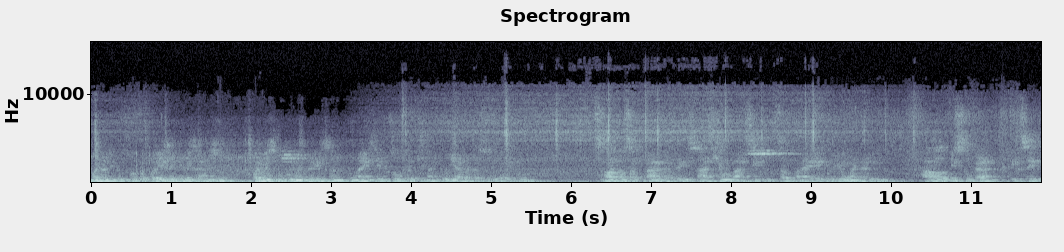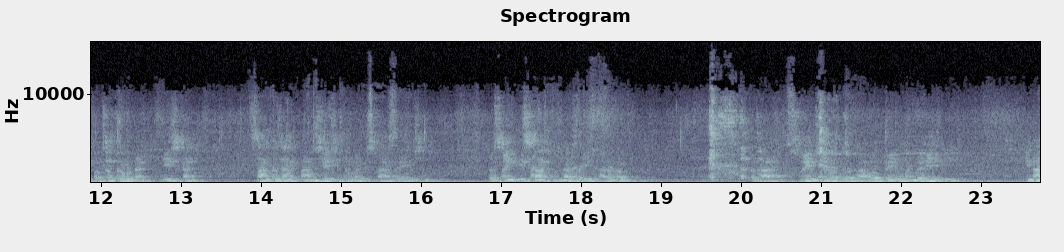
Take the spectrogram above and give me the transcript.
मण्डलीको पूर्व परिचय दिन चाहन्छु परमेश्वरको मण्डली सन् उन्नाइस सय चौसठीमा कोरियाबाट सुरु भएको छ दशक पार गर्दै साठौँ वार्षिक उत्सव मनाइरहेको यो मण्डली हाल विश्वका एक सय पचहत्तरवटा देशका सात हजार पाँच सय क्षेत्रमा विस्तार भएको छ र सैँतिस लाखभन्दा बढी आरोहक तथा स्वयंसेवकको आबद्ध यो मण्डलीले पिता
